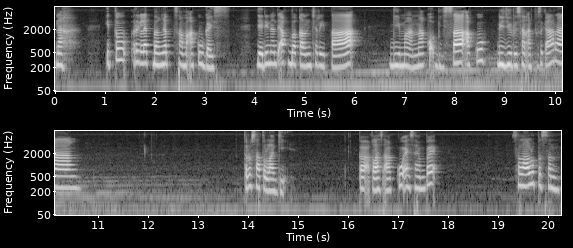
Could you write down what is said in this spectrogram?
Nah itu relate banget sama aku guys. Jadi nanti aku bakalan cerita gimana kok bisa aku di jurusan aku sekarang. Terus satu lagi. Kakak kelas aku SMP selalu pesen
